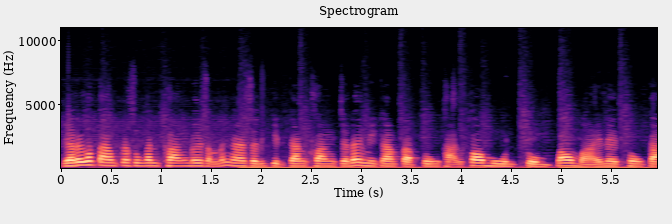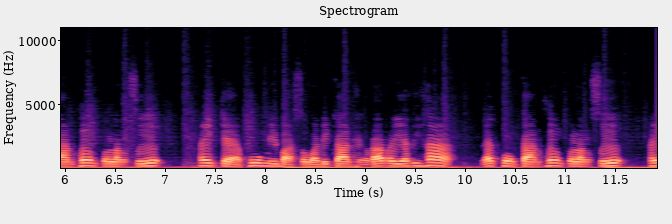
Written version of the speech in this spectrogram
อย่างไรก็ตามกระทรวงการคลังโดยสำนักงานเศรษฐกิจการคลังจะได้มีการปรับปรุงฐานข้อมูลกลุ่มเป้าหมายในโครงการเพิ่มกำลังซื้อ ให้แก่ผู้มีบัตรสวัสดิการแห่งรัฐระยะที่ 5 และโครงการเพิ่มกำลังซื้อ ให้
